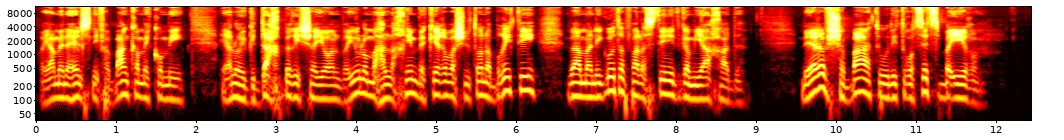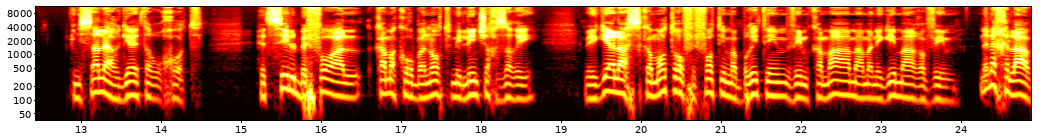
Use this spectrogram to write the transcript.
הוא היה מנהל סניף הבנק המקומי, היה לו אקדח ברישיון, והיו לו מהלכים בקרב השלטון הבריטי והמנהיגות הפלסטינית גם יחד. בערב שבת הוא עוד התרוצץ בעיר. ניסה להרגיע את הרוחות. הציל בפועל כמה קורבנות מלינץ' אכזרי, והגיע להסכמות רופפות עם הבריטים ועם כמה מהמנהיגים הערבים. נלך אליו.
